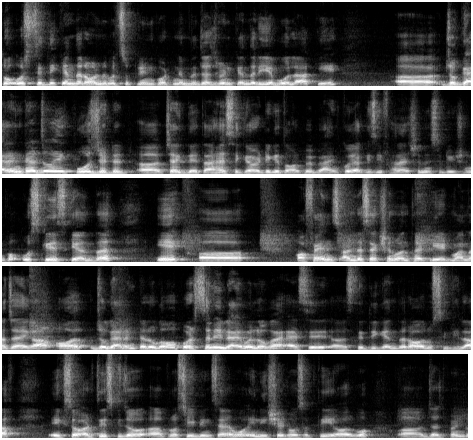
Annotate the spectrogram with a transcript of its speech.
तो उस स्थिति के अंदर ऑनरेबल सुप्रीम कोर्ट ने अपने जजमेंट के अंदर ये बोला कि जो गारंटर जो एक पोस्ट डेटेड चेक देता है सिक्योरिटी के तौर पे बैंक को या किसी फाइनेंशियल इंस्टीट्यूशन को, उस केस के अंदर एक ऑफेंस अंडर सेक्शन 138 माना जाएगा और जो गारंटर होगा वो पर्सनली लाइबल होगा ऐसे स्थिति के अंदर और उसके खिलाफ 138 की जो प्रोसीडिंग्स है वो इनिशिएट हो सकती है और वो जजमेंट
